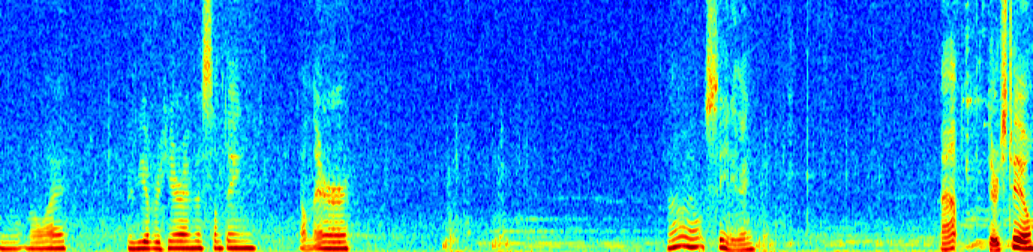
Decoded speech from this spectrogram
I don't know why. Maybe over here I missed something. Down there. No, I don't see anything. Ah, there's two.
